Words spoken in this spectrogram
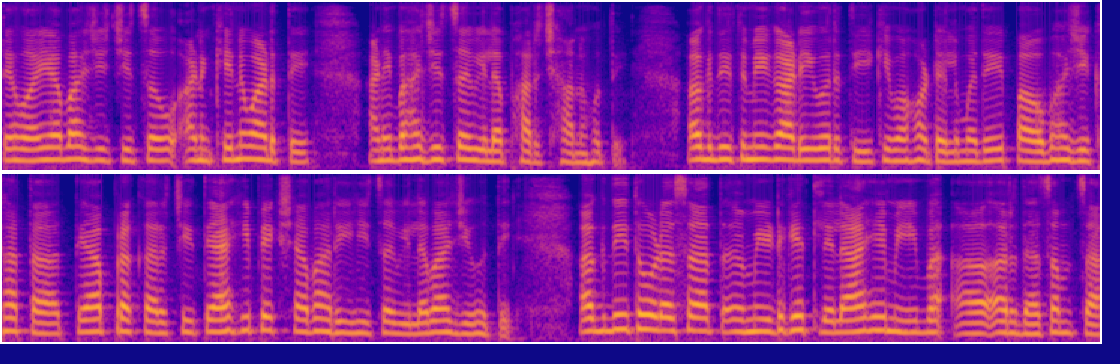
तेव्हा या भाजीची चव आणखीन वाढते आणि भाजी चवीला फार छान होते. अगदी तुम्ही गाडीवरती किंवा हॉटेलमध्ये पावभाजी खाता त्या प्रकारची त्याहीपेक्षा भारी ही चवीला भाजी होते. अगदी थोडंसं मीठ घेतलेला आहे मी बा अर्धा चमचा.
